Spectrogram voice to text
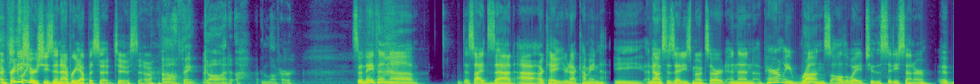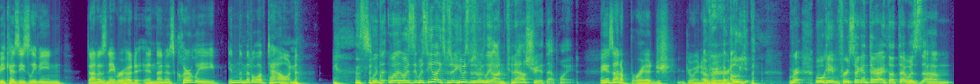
I'm pretty She's like- sure she's in every episode too. So, oh, thank God. Oh, I love her. so Nathan uh, decides that uh, okay, you're not coming. He announces that he's Mozart, and then apparently runs all the way to the city center uh, because he's leaving Donna's neighborhood, and then is clearly in the middle of town. Was, was, was he like, he was specifically on Canal Street at that point? He was on a bridge going over. Oh, yeah. right. Okay, for a second there, I thought that was um,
